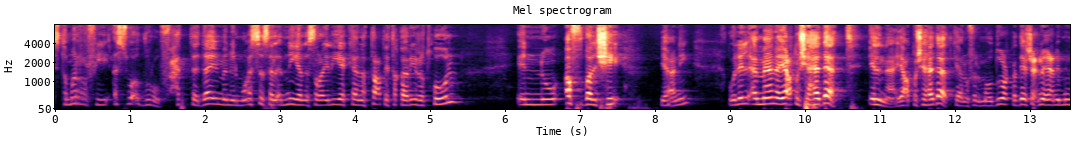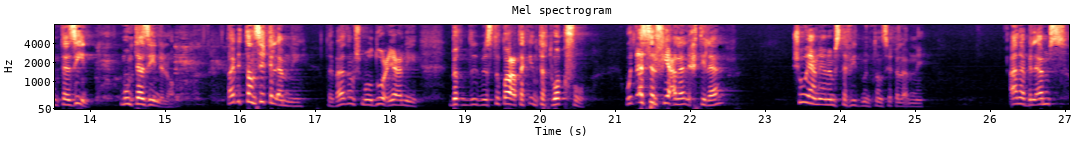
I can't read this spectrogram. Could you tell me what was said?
استمر في أسوأ الظروف. حتى دائما المؤسسة الأمنية الإسرائيلية كانت تعطي تقارير تقول أنه أفضل شيء يعني وللأمانة يعطوا شهادات إلنا يعطوا شهادات كانوا في الموضوع قديش إحنا يعني ممتازين ممتازين لهم. طيب التنسيق الأمني طيب هذا مش موضوع يعني باستطاعتك أنت توقفه وتأثر فيه على الاحتلال؟ شو يعني أنا مستفيد من التنسيق الأمني؟ أنا بالأمس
